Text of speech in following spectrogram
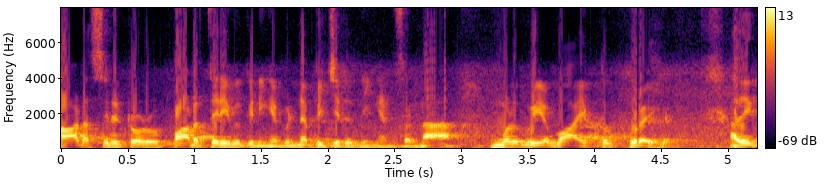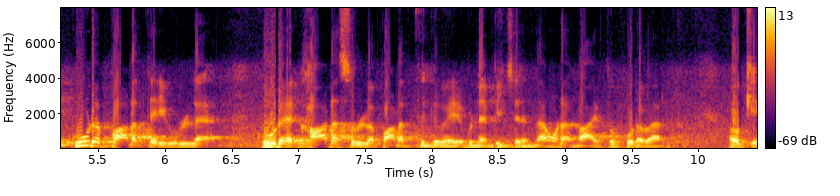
காடஸ் இருக்கிற ஒரு பாடத்தெரிவுக்கு நீங்கள் விண்ணப்பிச்சிருந்தீங்கன்னு சொன்னால் உங்களுக்குரிய வாய்ப்பு குறையும். அதே கூட பாடத்தெரிவு உள்ள கூட காடஸ் உள்ள பாடத்துக்கு விண்ணப்பிச்சிருந்தால் விண்ணப்பிச்சிருந்தா உங்களோட வாய்ப்பு கூடவா இருக்கும். ஓகே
